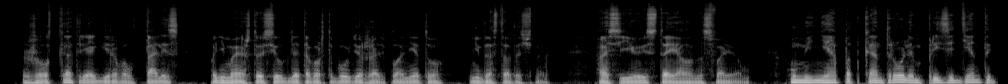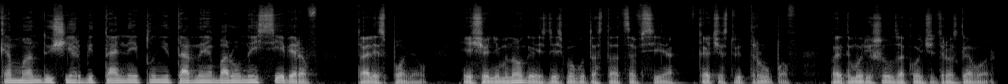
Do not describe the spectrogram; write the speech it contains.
— жестко отреагировал Талис, понимая, что сил для того, чтобы удержать планету, недостаточно. А Сьюи стояла на своем. «У меня под контролем президент и командующий орбитальной и планетарной обороной Северов», — Талис понял. «Еще немного, и здесь могут остаться все в качестве трупов, поэтому решил закончить разговор.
